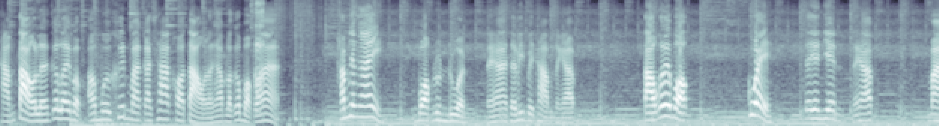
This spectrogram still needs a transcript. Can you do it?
ถามเต่าเลยก็เลยแบบเอามือขึ้นมากระชากคอเต่านะครับ แล้วก็บอกว่าทำยังไงบอกด่วนๆนะฮะจะรีบไปทำนะครับ เต่าก็เลยบอกกล้วยใจเย็นๆนะครับ มา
